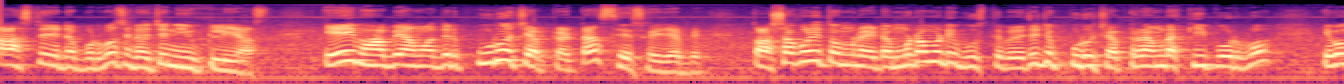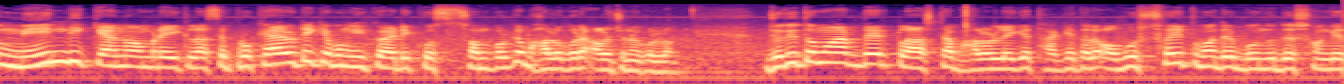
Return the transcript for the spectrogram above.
লাস্টে যেটা পড়ব, সেটা হচ্ছে নিউক্লিয়াস। এইভাবে আমাদের পুরো চ্যাপ্টারটা শেষ হয়ে যাবে। তো আশা করি তোমরা এটা মোটামুটি বুঝতে পেরেছ যে পুরো চ্যাপ্টারে আমরা কী পড়ব এবং মেইনলি কেন আমরা এই ক্লাসে প্রোক্যারিওটিক এবং ইকোয়াটিক কোর্স সম্পর্কে ভালো করে আলোচনা করলাম। যদি তোমাদের ক্লাসটা ভালো লেগে থাকে তাহলে অবশ্যই তোমাদের বন্ধুদের সঙ্গে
